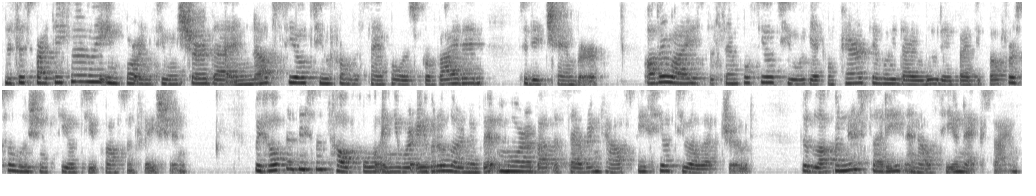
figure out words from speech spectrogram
This is particularly important to ensure that enough CO2 from the sample is provided to the chamber. Otherwise, the sample CO2 will get comparatively diluted by the buffer solution CO2 concentration. We hope that this was helpful and you were able to learn a bit more about the Severinghaus PCO2 electrode. Good luck on your studies and I'll see you next time.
